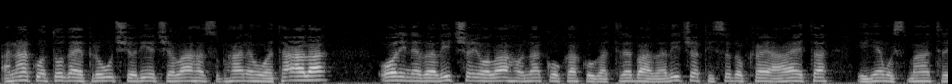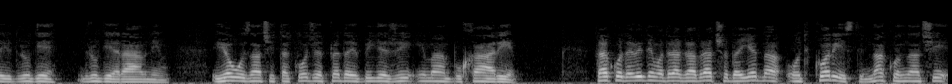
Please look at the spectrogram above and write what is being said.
a nakon toga je proučio riječ Allaha subhanahu wa ta'ala, oni ne veličaju Allaha onako kako ga treba veličati sve do kraja ajeta i njemu smatraju druge, druge ravnim. I ovu znači također predaju bilježi imam Buhari. Tako da vidimo, draga braćo, da jedna od koristi nakon znači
